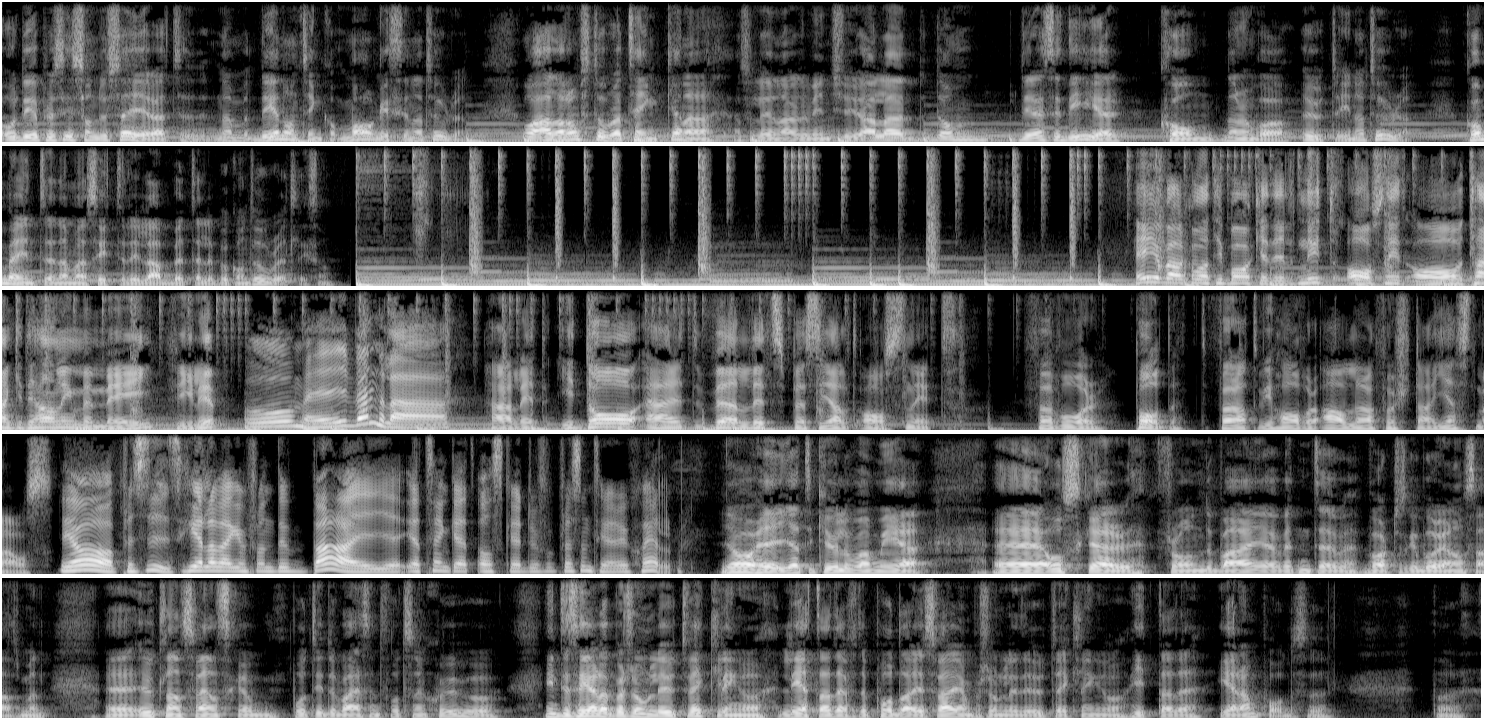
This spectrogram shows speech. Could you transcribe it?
Och det är precis som du säger att det är någonting magiskt i naturen. Och alla de stora tänkarna, alltså Leonardo da Vinci, alla de, deras idéer kom när de var ute i naturen. Kommer inte när man sitter i labbet eller på kontoret liksom. Hej och välkomna tillbaka till ett nytt avsnitt av Tanke till handling med mig, Filip. Och mig, Vendela. Härligt. Idag är ett väldigt speciellt avsnitt för vår podd. För att vi har vår allra första gäst med oss. Ja, precis. Hela vägen från Dubai. Jag tänker att Oskar, du får presentera dig själv. Ja, hej. Jättekul att vara med. Eh, Oskar från Dubai. Jag vet inte vart jag ska börja någonstans. Men eh, utlandssvensk. Jag har bott i Dubai sedan 2007. Och intresserad av personlig utveckling och letade efter poddar i Sverige om personlig utveckling och hittade eran podd. Så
